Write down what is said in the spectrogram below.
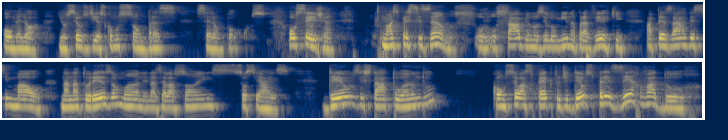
ou melhor, e os seus dias como sombras serão poucos. Ou seja, nós precisamos, o, o sábio nos ilumina para ver que, apesar desse mal na natureza humana e nas relações sociais, Deus está atuando com o seu aspecto de Deus preservador.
